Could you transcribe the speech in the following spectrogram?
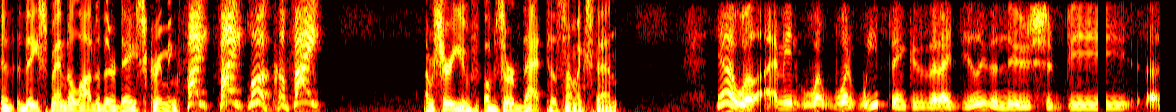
uh, they spend a lot of their day screaming, fight, fight, look, a fight. I'm sure you've observed that to some extent. Yeah, well, I mean, what what we think is that ideally the news should be a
